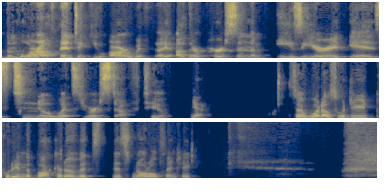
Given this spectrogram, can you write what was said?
the more authentic you are with the other person, the easier it is to know what's your stuff too. Yeah. So what else would you put in the bucket of it's it's not authentic?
